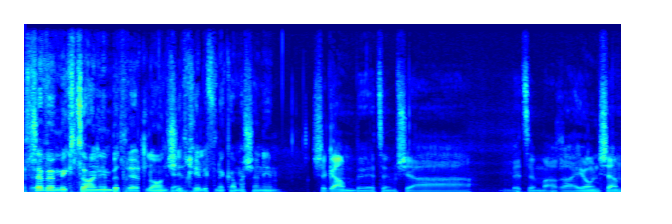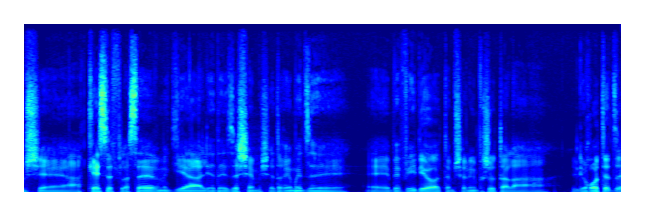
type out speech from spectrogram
סבב, מקצוענים בטריאטלון. שהתחיל לפני כמה שנים. שגם בעצם שה... בעצם הרעיון שם שהכסף לסבב מגיע על ידי זה שהם משדרים את זה אה, בווידאו, אתם משלמים פשוט על ה... לראות את זה.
